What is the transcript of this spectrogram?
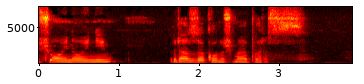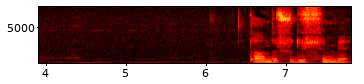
Şu oyunu oynayayım. Biraz da konuşma yaparız. Tamamdır şu düşsün bir.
